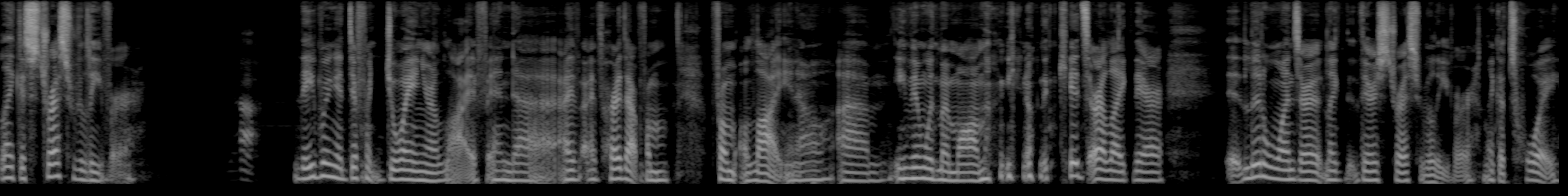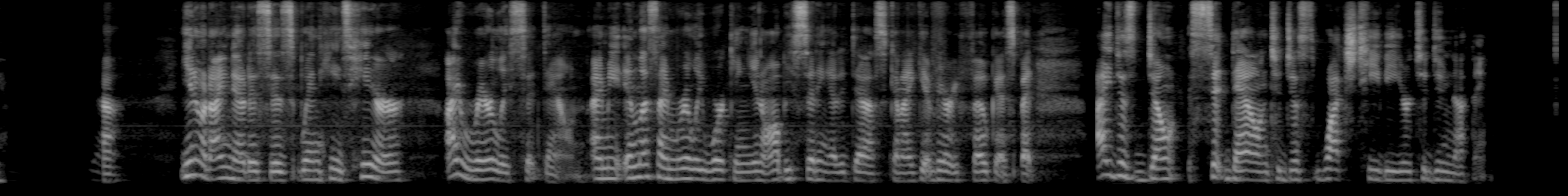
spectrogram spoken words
like a stress reliever. yeah They bring a different joy in your life, and uh, I've I've heard that from from a lot. You know, um, even with my mom, you know, the kids are like their uh, little ones are like their stress reliever, like a toy. yeah you know what i notice is when he's here i rarely sit down i mean unless i'm really working you know i'll be sitting at a desk and i get very focused but i just don't sit down to just watch tv or to do nothing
